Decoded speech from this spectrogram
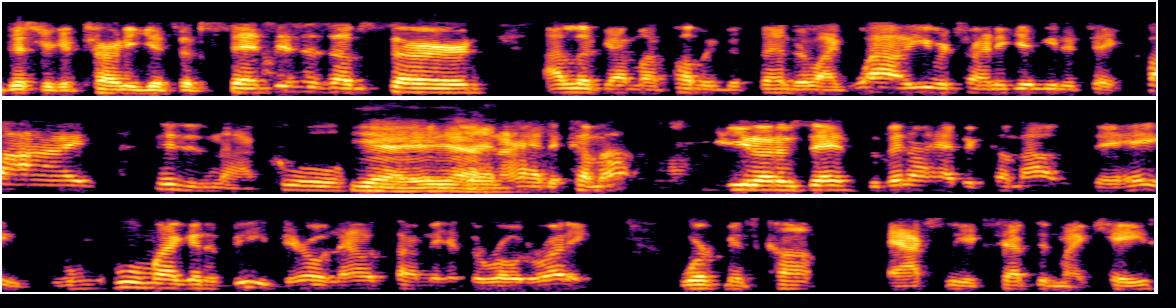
district attorney gets upset. This is absurd. I look at my public defender like, wow, you were trying to get me to take five this is not cool. Yeah, yeah, yeah. And I had to come out. You know what I'm saying? So then I had to come out and say, hey, who am I going to be? Daryl, now it's time to hit the road running. Workman's Comp actually accepted my case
